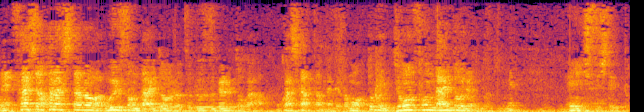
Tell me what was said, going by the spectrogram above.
ね。最初話したのはウィルソン大統領とルーズベルトがおかしかったんだけども、特にジョンソン大統領の時ね、変質してると。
